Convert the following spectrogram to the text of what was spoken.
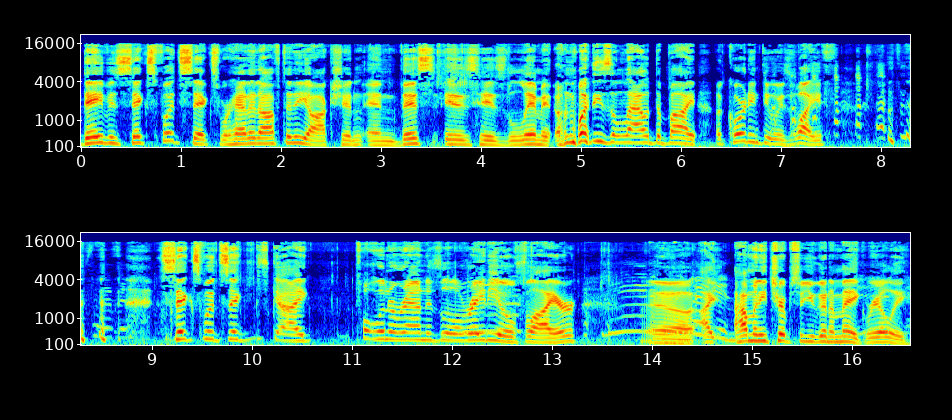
Dave is six foot six. We're headed off to the auction, and this is his limit on what he's allowed to buy, according to his wife. six foot six guy pulling around his little radio flyer. Uh, I, how many trips are you gonna make, really?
